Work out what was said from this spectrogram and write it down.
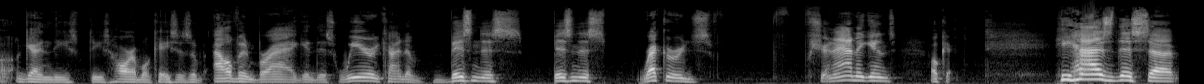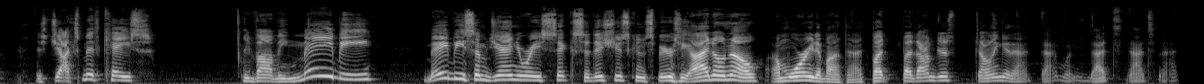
again these these horrible cases of Alvin Bragg and this weird kind of business business records shenanigans. Okay, he has this uh, this Jack Smith case involving maybe maybe some January 6th seditious conspiracy. I don't know. I'm worried about that, but but I'm just telling you that that one that's that's that.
